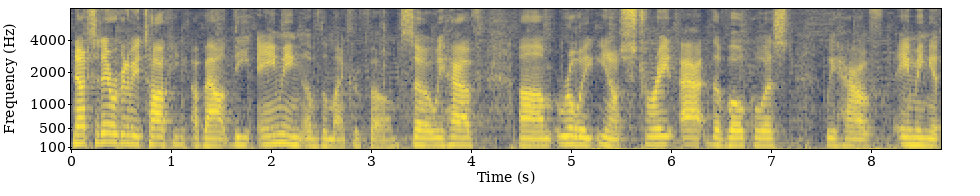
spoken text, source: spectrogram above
Now today we're going to be talking about the aiming of the microphone. So we have um, really, you know, straight at the vocalist we have aiming it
